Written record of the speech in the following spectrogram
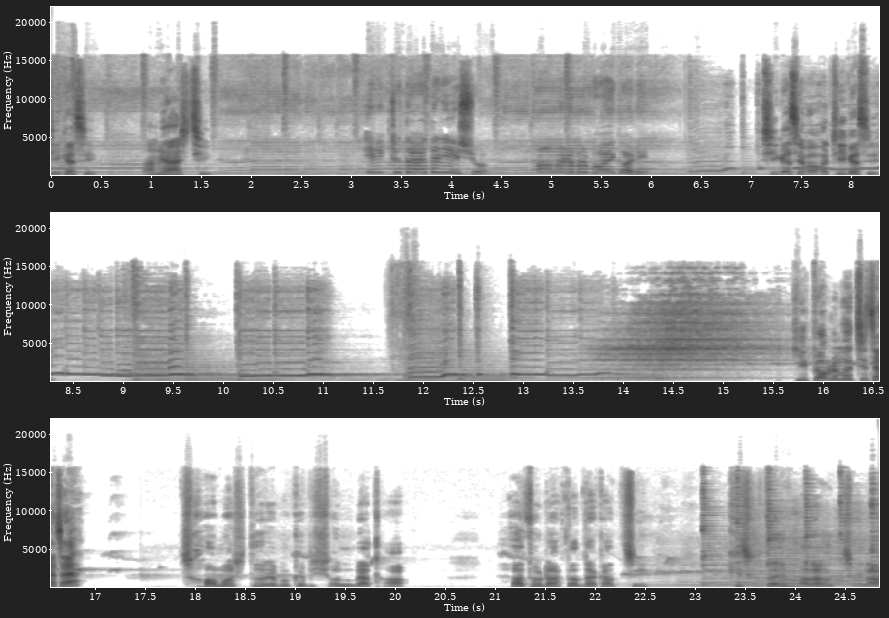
ঠিক আছে আমি আসছি। একটু তাড়াতাড়ি এসো আমার আবার ভয় করে। ঠিক আছে বাবা ঠিক আছে। কি প্রবলেম হচ্ছে চাচা? ছ মাস ধরে বুকে ভীষণ ব্যথা। এত ডাক্তার দেখাচ্ছি কিছুতেই ভালো হচ্ছে না।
